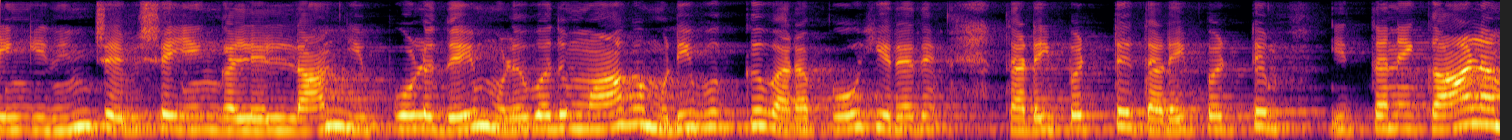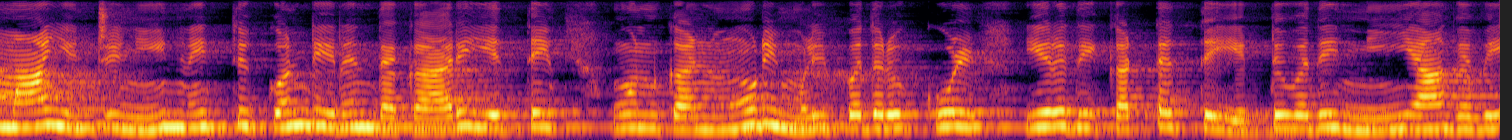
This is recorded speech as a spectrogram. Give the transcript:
ஏங்கி நின்ற விஷயங்கள் எல்லாம் இப்பொழுதே முழுவதுமாக முடிவுக்கு வரப்போகிறது தடைப்பட்டு தடைப்பட்டு இத்தனை காலமா என்று நீ நினைத்து கொண்டிருந்த காரியத்தை உன் கண் மூடி முழிப்பதற்குள் இறுதி கட்டத்தை எட்டுவதை நீயாகவே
